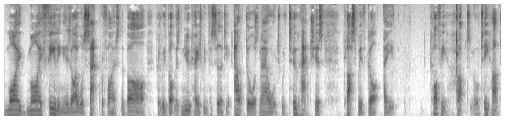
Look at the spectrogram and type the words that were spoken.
my my feeling is I will sacrifice the bar because we've got this new catering facility outdoors now, which with two hatches, plus we've got a coffee hut or tea hut,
